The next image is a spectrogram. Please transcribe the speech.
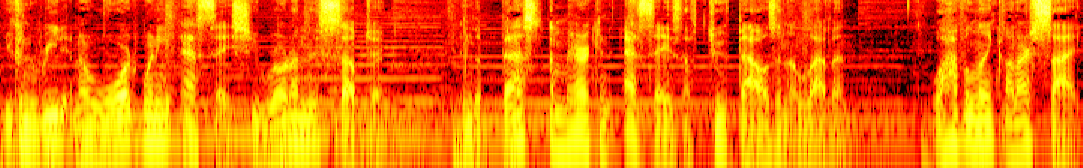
You can read an award winning essay she wrote on this subject in the Best American Essays of 2011. We'll have a link on our site,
